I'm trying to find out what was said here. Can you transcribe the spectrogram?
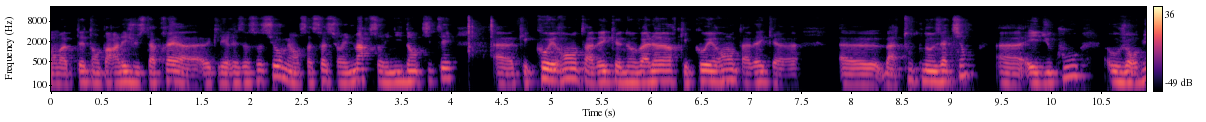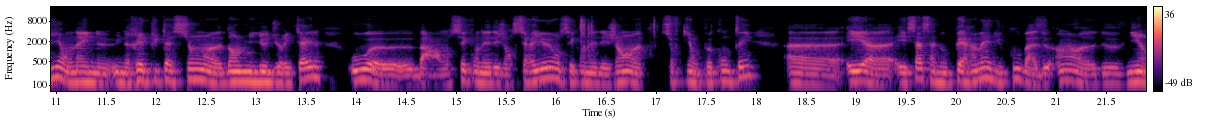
on va peut-être en parler juste après euh, avec les réseaux sociaux, mais on s'assoit sur une marque, sur une identité euh, qui est cohérente avec nos valeurs, qui est cohérente avec euh, euh, bah, toutes nos actions. Euh, et du coup, aujourd'hui, on a une, réputation euh, dans le milieu du retail où euh, bah, on sait qu'on est des gens sérieux, on sait qu'on est des gens sur qui on peut compter. Et, ça, ça nous permet du coup bah, de un de venir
